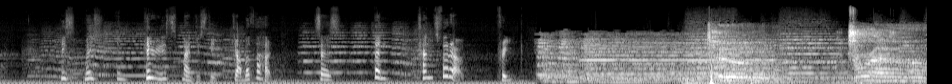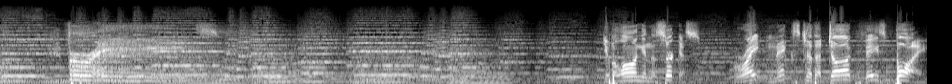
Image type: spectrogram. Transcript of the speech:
His Most Imperious Majesty, Jabba the Hutt, says, then transfer out, freak. Two. You belong in the circus, right next to the dog faced boy.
